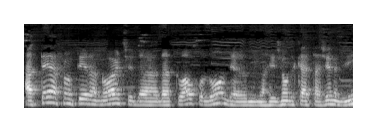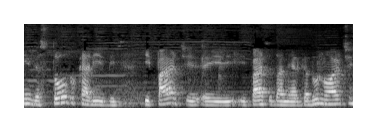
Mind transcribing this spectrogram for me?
até a fronteira norte da, da atual Colômbia, na região de Cartagena de Índias, todo o Caribe e parte, e, e parte da América do Norte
